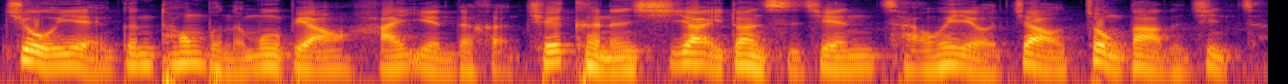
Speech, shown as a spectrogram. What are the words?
就业跟通膨的目标还远得很，且可能需要一段时间才会有较重大的进展。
